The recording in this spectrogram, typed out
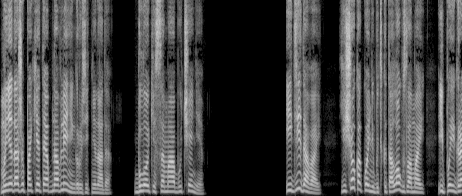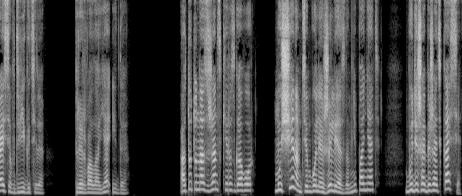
Мне даже пакеты обновлений грузить не надо. Блоки самообучения. Иди давай, еще какой-нибудь каталог взломай и поиграйся в двигателе. Прервала я Иде. А тут у нас женский разговор. Мужчинам, тем более железным, не понять. Будешь обижать Касси,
